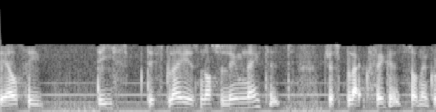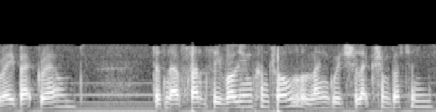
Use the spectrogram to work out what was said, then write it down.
The LCD display is not illuminated, just black figures on a grey background. Doesn't have fancy volume control or language selection buttons.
